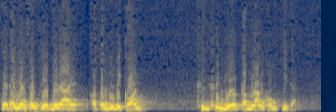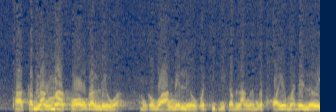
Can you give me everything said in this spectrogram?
แต่ถ้ายังสังเกตไม่ได้ก็ต้องดูไปก่อนถึงขึ้นอยู่กับกำลังของจิตอะ ถ้ากำลังมากพอกันเร็วอะ มันก็วางได้เร็วเพราะจิตมีกำลังแล้วมันก็ถอยออกมาได้เลย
